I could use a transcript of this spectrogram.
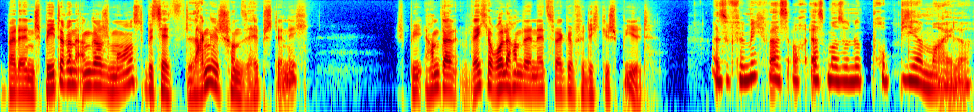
bei deinen späteren Engagements. Du bist jetzt lange schon selbstständig. Spiel, haben da, welche Rolle haben deine Netzwerke für dich gespielt? Also für mich war es auch erstmal so eine Probiermeile.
